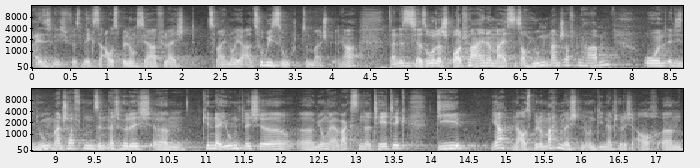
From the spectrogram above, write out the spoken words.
weiß ich nicht, fürs nächste Ausbildungsjahr vielleicht zwei neue Azubis sucht zum Beispiel, ja, dann ist es ja so, dass Sportvereine meistens auch Jugendmannschaften haben und in diesen Jugendmannschaften sind natürlich ähm, Kinder, Jugendliche, äh, junge Erwachsene tätig, die ja, eine Ausbildung machen möchten und die natürlich auch ähm,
